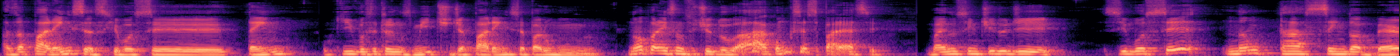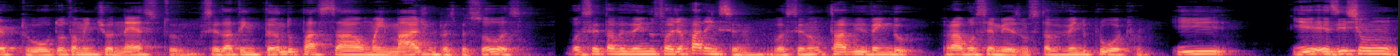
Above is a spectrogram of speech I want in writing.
as aparências que você tem, o que você transmite de aparência para o mundo. Não aparência no sentido, ah, como que você se parece? Mas no sentido de, se você não está sendo aberto ou totalmente honesto, você está tentando passar uma imagem para as pessoas, você está vivendo só de aparência. Você não está vivendo para você mesmo, você está vivendo para o outro. E e existe um,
